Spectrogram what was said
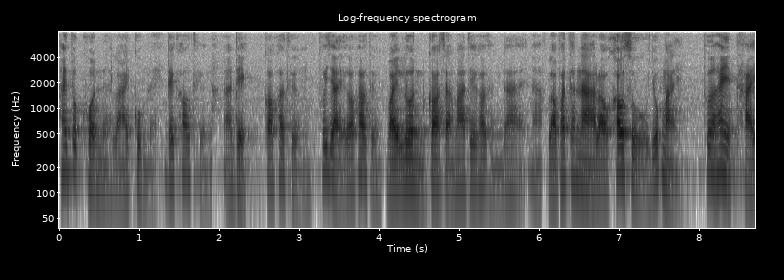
ให้ทุกคนเนี่ยหลายกลุ่มเลยได้เข้าถึงอ่าเด็กก็เข้าถึงผู้ใหญ่ก็เข้าถึงวัยรุ่นก็สามารถที่เข้าถึงได้นะครับเราพัฒนาเราเข้าสู่ยุคใหม่ เพื่อให้ไทย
